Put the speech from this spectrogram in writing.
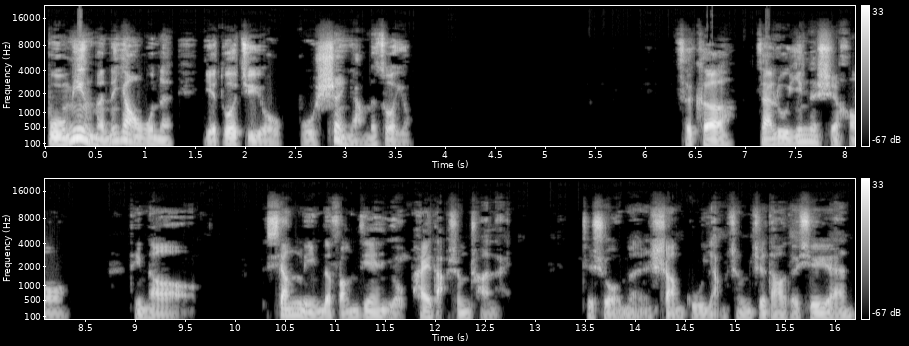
补命门的药物呢，也多具有补肾阳的作用。此刻在录音的时候，听到。相邻的房间有拍打声传来，这是我们上古养生之道的学员，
